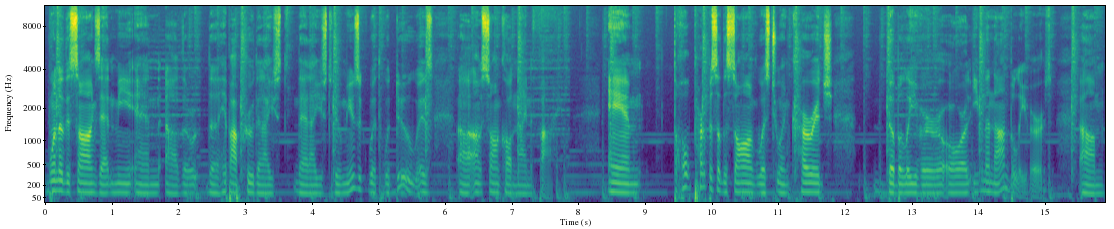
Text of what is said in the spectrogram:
one of the songs that me and uh, the the hip hop crew that I used that I used to do music with would do is uh, a song called Nine to Five, and the whole purpose of the song was to encourage the believer or even the non-believers um,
